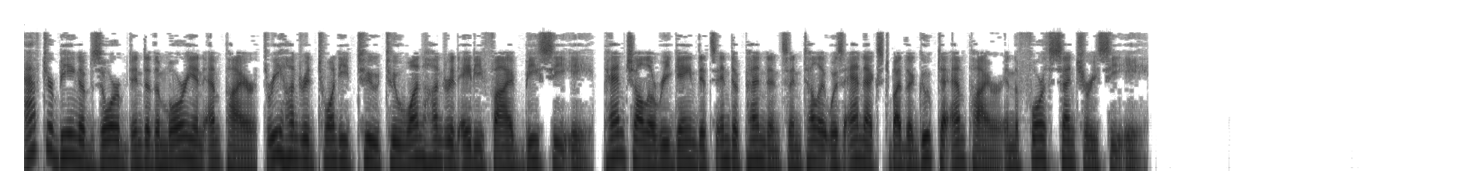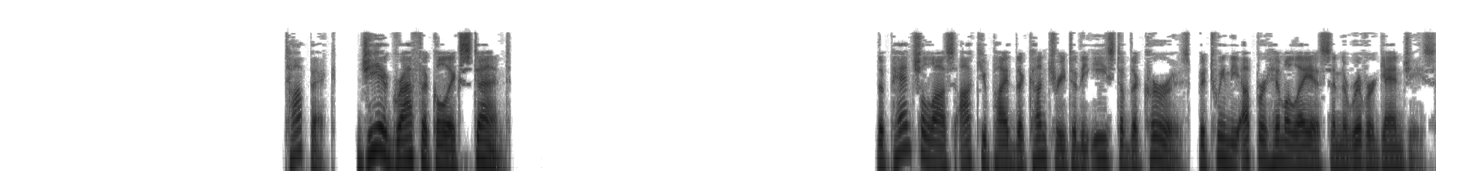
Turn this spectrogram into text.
After being absorbed into the Mauryan Empire 322 BCE, Panchala regained its independence until it was annexed by the Gupta Empire in the 4th century CE. Geographical extent The Panchalas occupied the country to the east of the Kurus, between the upper Himalayas and the river Ganges.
